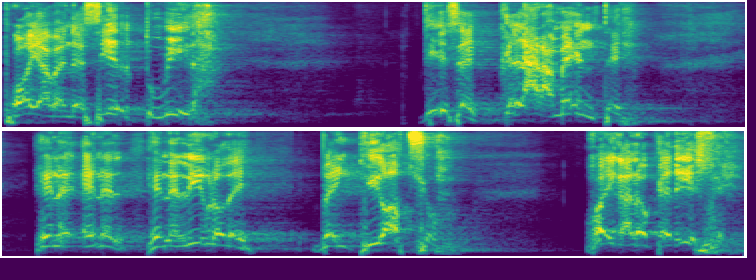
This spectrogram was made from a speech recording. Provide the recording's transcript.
voy a bendecir tu vida. Dice claramente en el, en el, en el libro de 28, oiga lo que dice.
